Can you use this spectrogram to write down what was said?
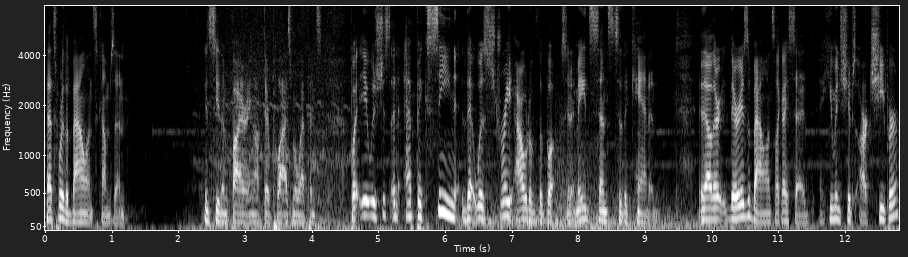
That's where the balance comes in. You can see them firing off their plasma weapons. But it was just an epic scene that was straight out of the books, and it made sense to the canon. Now, there, there is a balance, like I said. Human ships are cheaper.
